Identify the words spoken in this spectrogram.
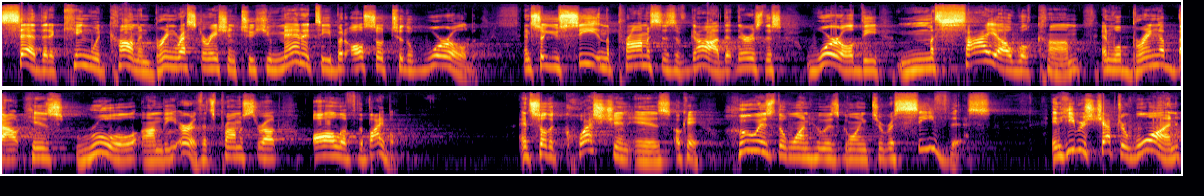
said that a king would come and bring restoration to humanity, but also to the world. And so you see in the promises of God that there is this world, the Messiah will come and will bring about his rule on the earth. That's promised throughout all of the Bible. And so the question is okay, who is the one who is going to receive this? In Hebrews chapter 1,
